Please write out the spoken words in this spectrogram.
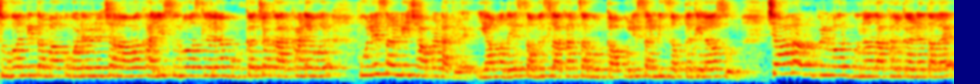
सुगंधी तंबाखू बनवण्याच्या नावाखाली सुरू असलेल्या गुटखाच्या कारखान्यावर पोलिसांनी छापा टाकलाय. यामध्ये सव्वीस लाखांचा गुटखा पोलिसांनी जप्त केला असून चार आरोपींवर गुन्हा दाखल करण्यात आलाय.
